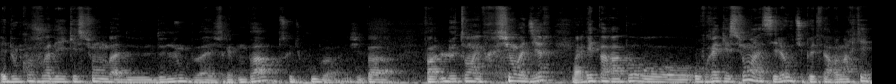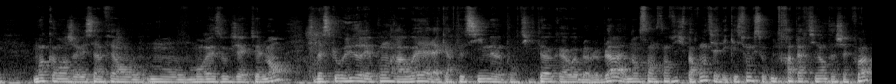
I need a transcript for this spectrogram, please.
Et donc quand je vois des questions bah, de, de nous, bah, je réponds pas parce que du coup bah, j'ai pas. Enfin, le temps est précieux, on va dire. Et par rapport aux, aux vraies questions, c'est là où tu peux te faire remarquer. Moi, comment j'ai réussi à me faire mon, réseau que j'ai actuellement C'est parce qu'au lieu de répondre à ouais, à la carte SIM pour TikTok, ah ouais, blablabla, non, ça on s'en fiche. Par contre, il y a des questions qui sont ultra pertinentes à chaque fois.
